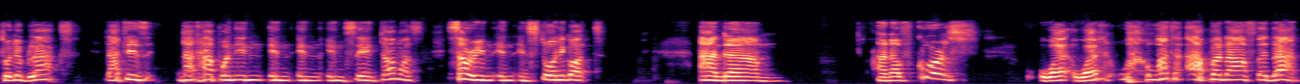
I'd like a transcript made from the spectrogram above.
to the blacks. That is, that happened in, in, in, in St. Thomas, sorry, in, in, in Stony Gut. And, um, and of course, what, what, what happened after that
